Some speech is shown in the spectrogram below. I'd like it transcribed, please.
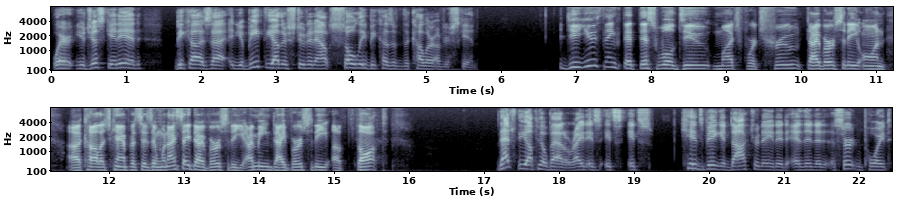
where you just get in because uh, and you beat the other student out solely because of the color of your skin. Do you think that this will do much for true diversity on uh, college campuses? And when I say diversity, I mean diversity of thought. That's the uphill battle, right? It's it's it's kids being indoctrinated, and then at a certain point,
